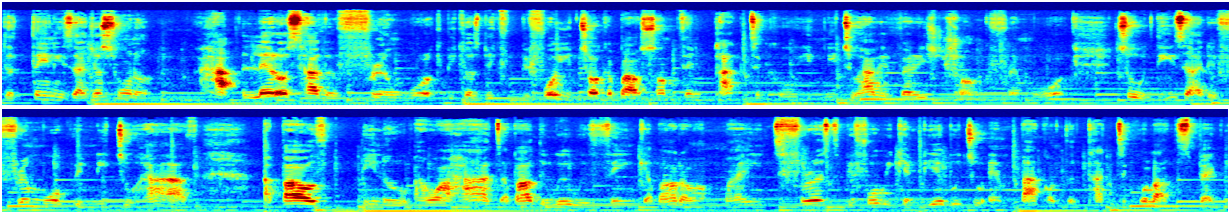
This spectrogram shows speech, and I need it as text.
the thing is, I just want to ha- let us have a framework because before you talk about something tactical, you need to have a very strong framework. So, these are the framework we need to have about you know our hearts about the way we think about our minds first before we can be able to embark on the tactical aspect.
